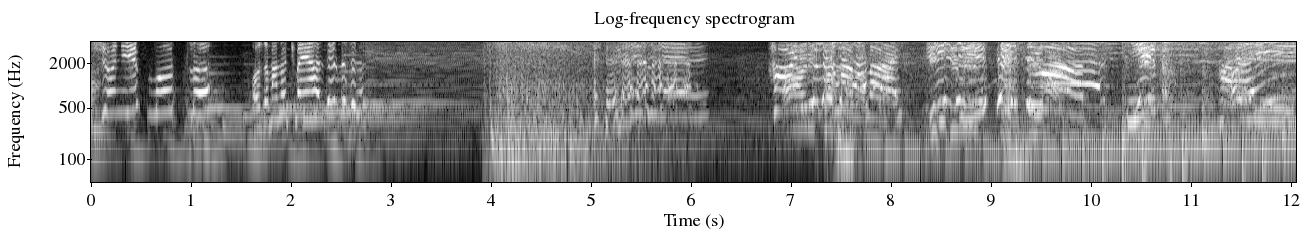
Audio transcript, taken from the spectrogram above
Şunip mutlu. O zaman uçmaya hazır mısınız? Harika kanatlar. İşimiz teslimat. Yip. Hayya.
